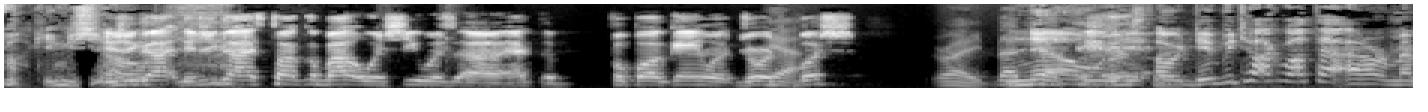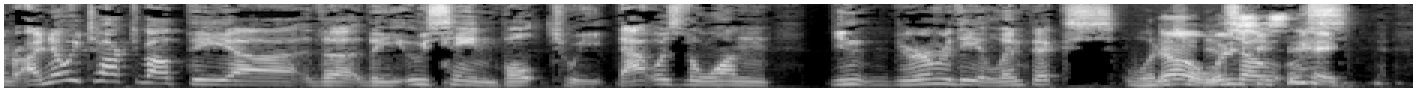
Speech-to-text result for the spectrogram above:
fucking show. Did you guys did you guys talk about when she was uh, at the football game with George Yeah. Bush? right. That, no, that's or one. did we talk about that? I don't remember. I know we talked about the uh, the the Usain Bolt tweet. That was the one. You, you remember the Olympics? What did No, she do? what did she So say?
